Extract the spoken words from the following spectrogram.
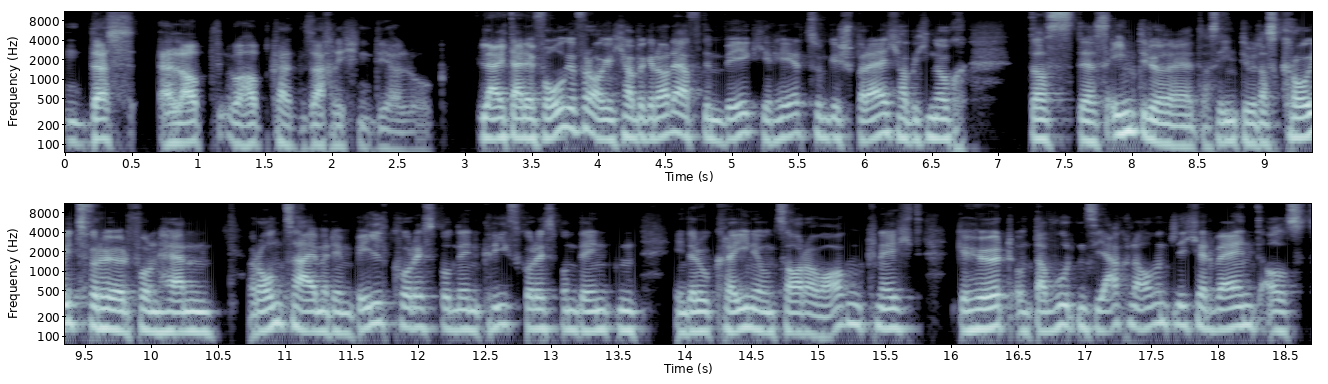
das erlaubt überhaupt keinen sachlichen Dialog. Vielleicht eine Folgefrage. Ich habe gerade auf dem Weg hierher zum Gespräch, habe ich noch das, das Interview, äh, das Interview, das Kreuzverhör von Herrn Ronsheimer, dem Bildkorrespondenten, Kriegskorrespondenten in der Ukraine und Sarah Wagenknecht gehört. Und da wurden sie auch namentlich erwähnt als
